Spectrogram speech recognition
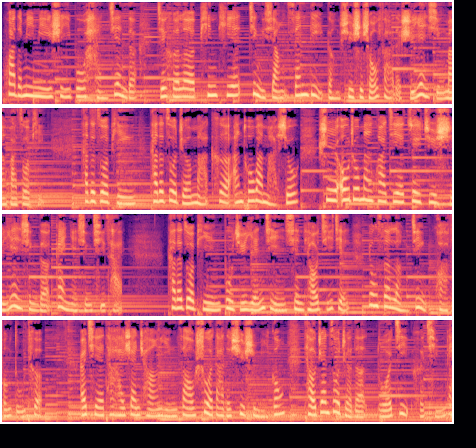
画的秘密》是一部罕见的结合了拼贴、镜像、3D 等叙事手法的实验型漫画作品。他的作品，他的作者马克·安托万·马修是欧洲漫画界最具实验性的概念性奇才。他的作品布局严谨，线条极简，用色冷静，画风独特，而且他还擅长营造硕大的叙事迷宫，挑战作者的逻辑和情感。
